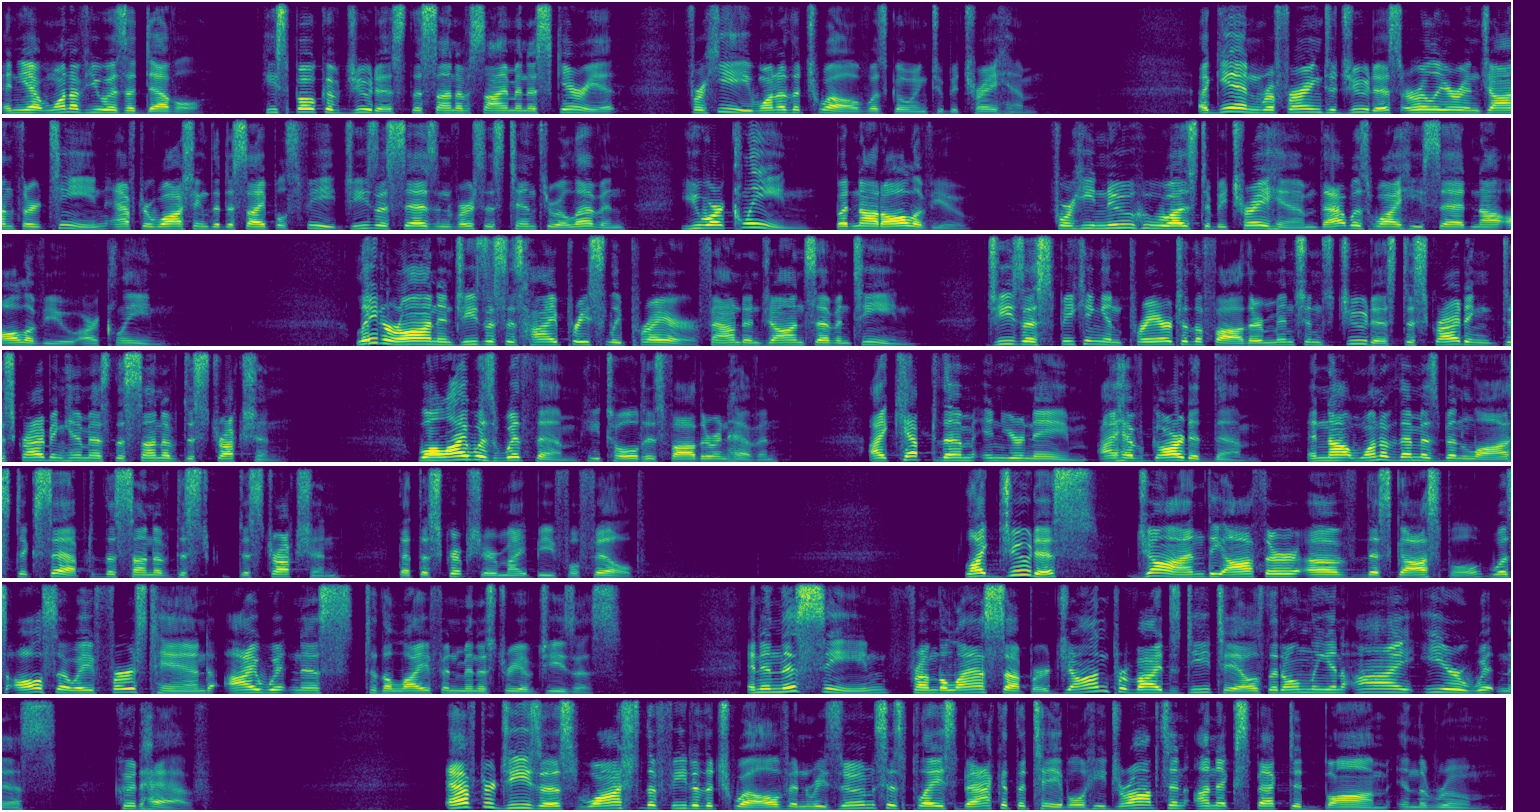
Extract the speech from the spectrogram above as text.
And yet one of you is a devil. He spoke of Judas, the son of Simon Iscariot, for he, one of the twelve, was going to betray him. Again, referring to Judas earlier in John 13, after washing the disciples' feet, Jesus says in verses 10 through 11, You are clean, but not all of you. For he knew who was to betray him. That was why he said, Not all of you are clean. Later on in Jesus' high priestly prayer, found in John 17, Jesus, speaking in prayer to the Father, mentions Judas, describing, describing him as the son of destruction. While I was with them, he told his Father in heaven, I kept them in your name. I have guarded them, and not one of them has been lost except the son of destruction, that the scripture might be fulfilled. Like Judas, John, the author of this gospel, was also a firsthand eyewitness to the life and ministry of Jesus. And in this scene from the Last Supper, John provides details that only an eye ear witness could have. After Jesus washed the feet of the twelve and resumes his place back at the table, he drops an unexpected bomb in the room.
